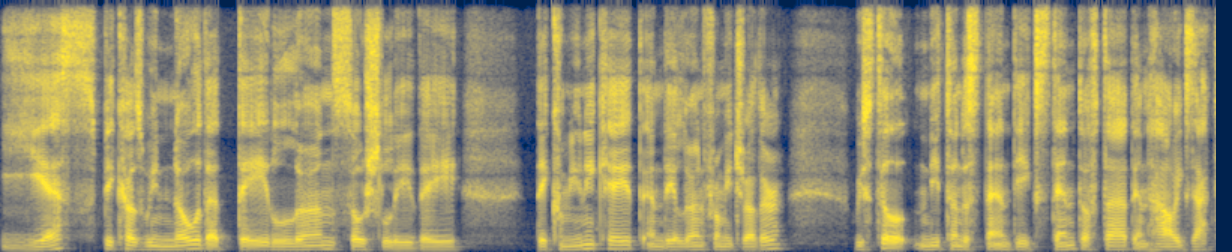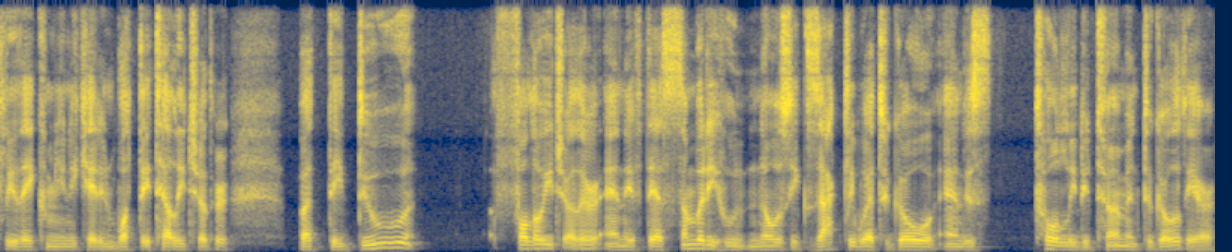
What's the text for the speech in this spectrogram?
Yes, because we know that they learn socially. They they communicate and they learn from each other. We still need to understand the extent of that and how exactly they communicate and what they tell each other. But they do follow each other and if there's somebody who knows exactly where to go and is totally determined to go there,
